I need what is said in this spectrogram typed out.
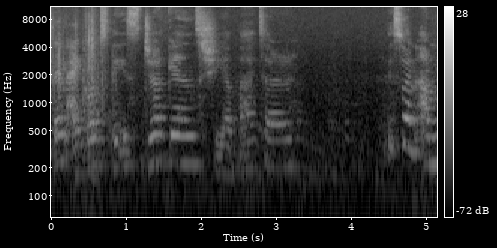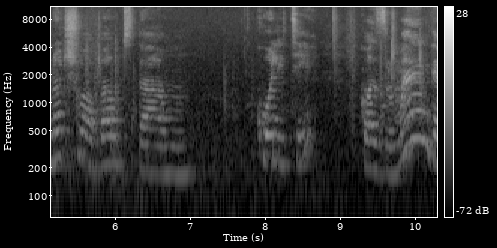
Then I got this Jergens shea butter. This one I'm not sure about the um, quality because man the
